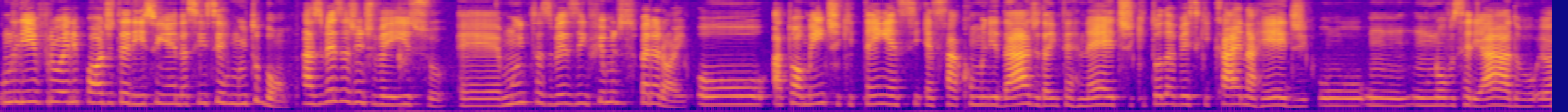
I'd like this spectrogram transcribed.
um livro ele pode ter isso e ainda assim ser muito bom. Às vezes a gente vê isso é, muitas vezes em filme de super-herói. Ou atualmente que tem esse, essa comunidade da internet que toda vez que cai na rede o, um, um, novo seriado, eu,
